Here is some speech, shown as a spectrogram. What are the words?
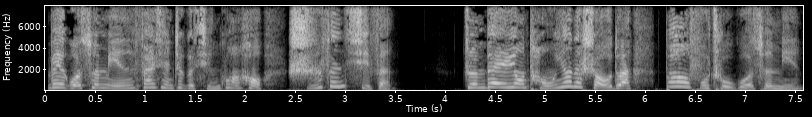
魏国村民发现这个情况后，十分气愤，准备用同样的手段报复楚国村民。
